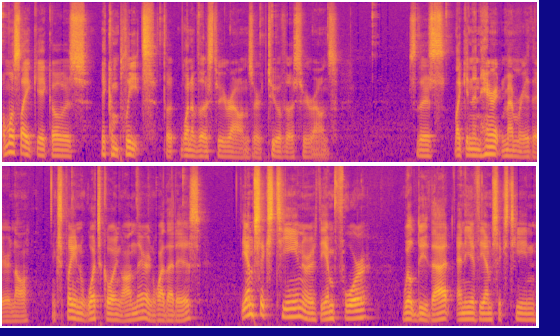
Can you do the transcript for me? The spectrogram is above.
almost like it goes, it completes the, one of those three rounds or two of those three rounds. So there's like an inherent memory there, and I'll explain what's going on there and why that is. The M16 or the M4 will do that. Any of the M16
